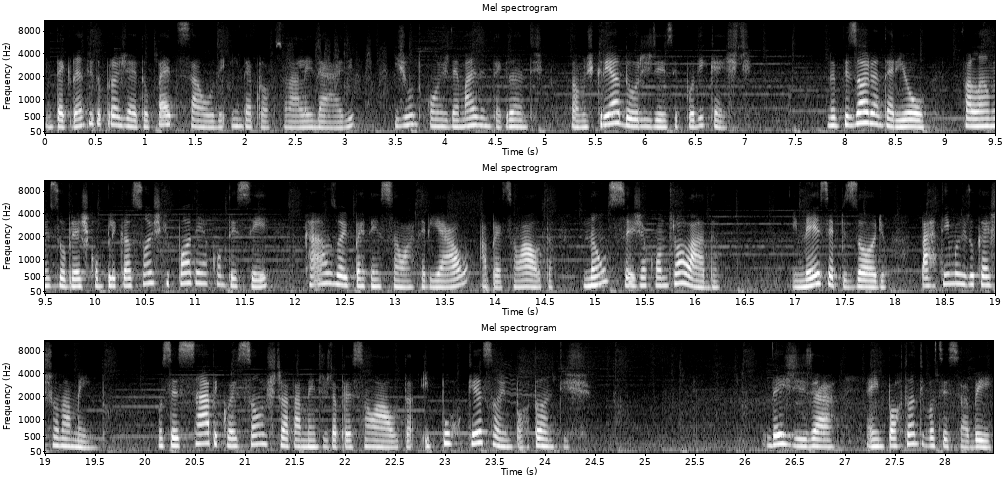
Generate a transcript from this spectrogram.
integrante do projeto PET Saúde Interprofissionalidade e junto com os demais integrantes, somos criadores desse podcast. No episódio anterior, falamos sobre as complicações que podem acontecer caso a hipertensão arterial, a pressão alta, não seja controlada. E nesse episódio, partimos do questionamento: Você sabe quais são os tratamentos da pressão alta e por que são importantes? Desde já, é importante você saber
